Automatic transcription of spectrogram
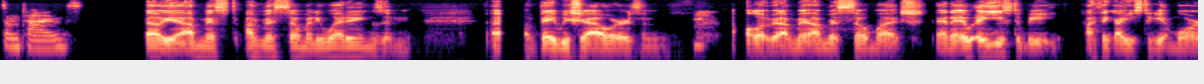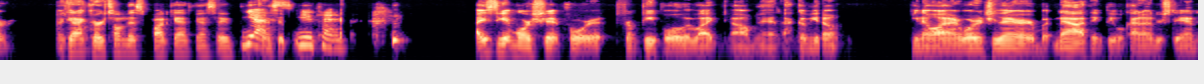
sometimes. Oh yeah, I've missed I've missed so many weddings and uh, baby showers and all of it. I miss, I miss so much. And it, it used to be, I think I used to get more. Can I curse on this podcast? Can I say? Yes, can I say, you can. I used to get more shit for it from people that like, oh man, how come you don't, you know, why weren't you there? But now I think people kind of understand,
